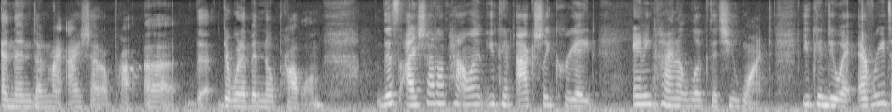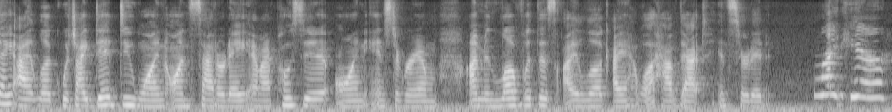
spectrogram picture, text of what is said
and then done my eyeshadow. Uh, th there would have been no problem. This eyeshadow palette, you can actually create any kind of look that you want. You can do an everyday eye look, which I did do one on Saturday and I posted it on Instagram. I'm in love with this eye look. I will have that inserted right here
